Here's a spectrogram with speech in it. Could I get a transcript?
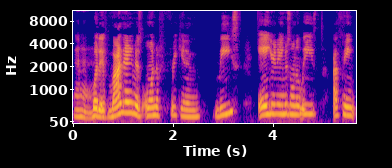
Mhm. But if my name is on the freaking lease and your name is on the lease, I think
